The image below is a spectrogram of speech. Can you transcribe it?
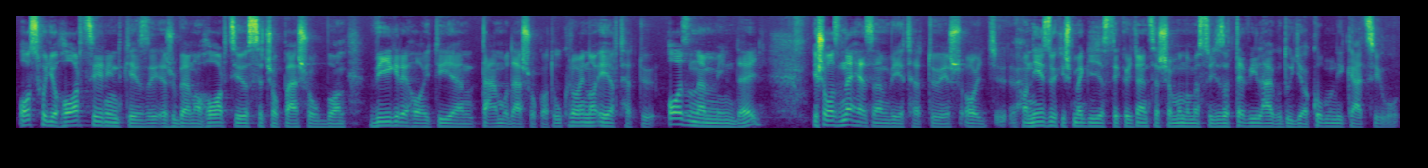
az, hogy a harcérintkezésben, a harci összecsapásokban végrehajt ilyen támadásokat Ukrajna, érthető. Az nem mindegy, és az nehezen védhető, és ahogy, ha nézők is megjegyezték, hogy rendszeresen mondom ezt, hogy ez a te világod ugye a kommunikáció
